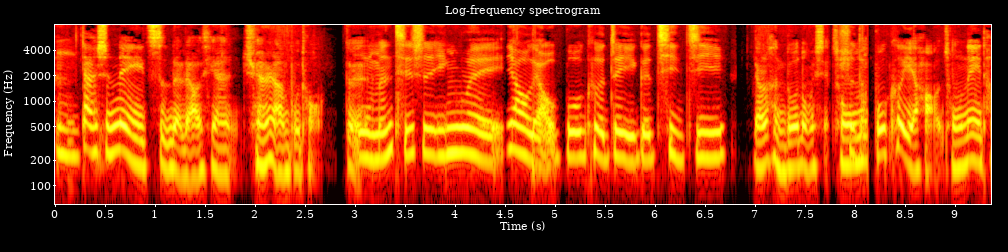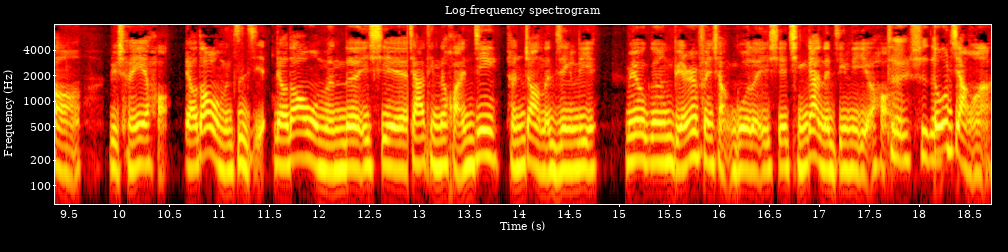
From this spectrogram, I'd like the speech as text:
嗯，但是那一次的聊天全然不同。对，我们其实因为要聊播客这一个契机，聊了很多东西，从播客也好，从那趟旅程也好，聊到我们自己，聊到我们的一些家庭的环境、成长的经历。没有跟别人分享过的一些情感的经历也好，对，是的，都讲了，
